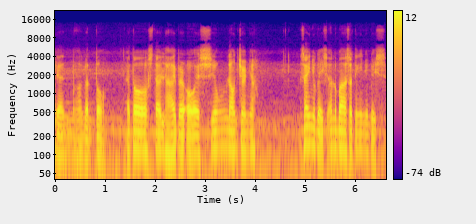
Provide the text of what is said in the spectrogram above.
Yan, mga ganto. Ito style Hyper OS yung launcher niya. Sa inyo guys, ano ba sa tingin niyo guys?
